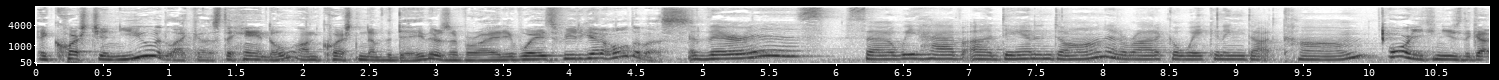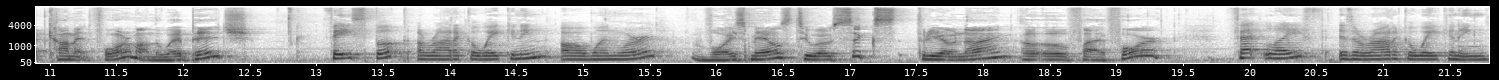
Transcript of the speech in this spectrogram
a question you would like us to handle on Question of the Day, there's a variety of ways for you to get a hold of us. There is. So we have uh, Dan and Dawn at eroticawakening.com, Or you can use the Got Comment form on the webpage. Facebook, Erotic Awakening, all one word. Voicemails 206 309 0054. FetLife is Erotic Awakening,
